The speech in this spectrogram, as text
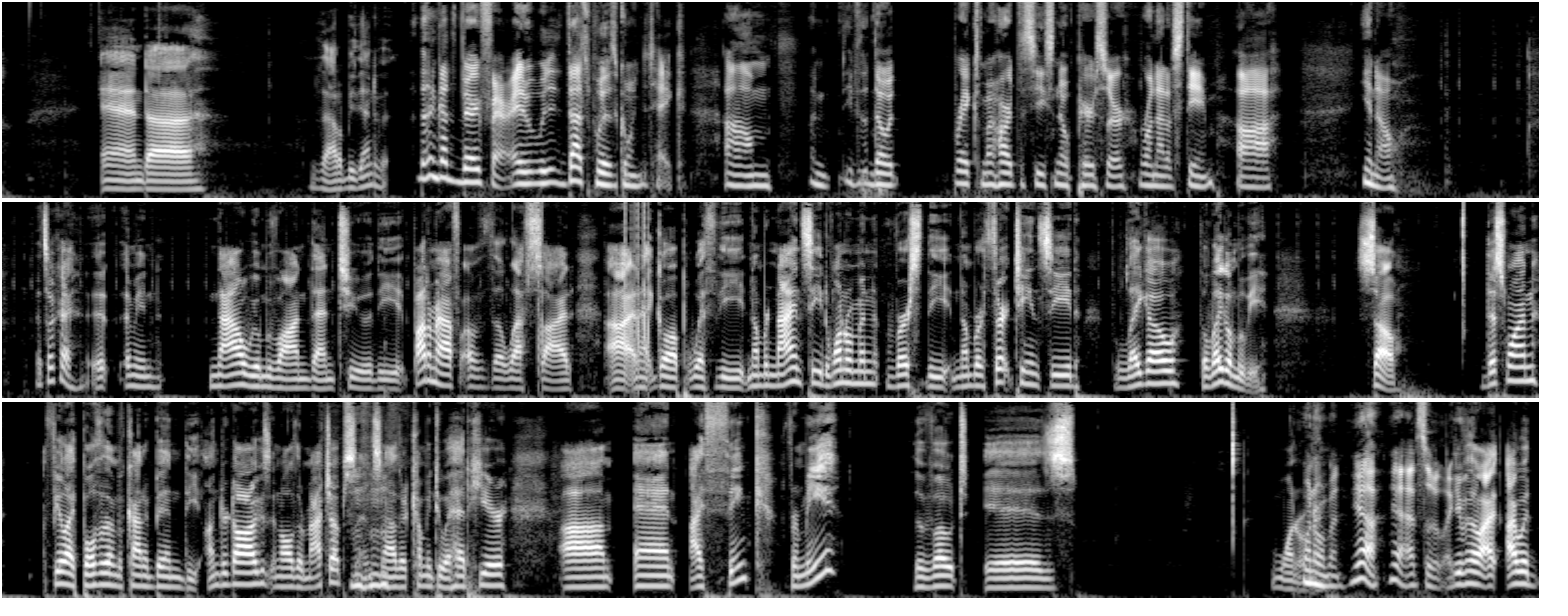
and uh, that'll be the end of it. I think that's very fair. It, that's what it's going to take. Um, and even though it breaks my heart to see Snowpiercer run out of steam, uh, you know, It's okay. It, I mean, now we'll move on then to the bottom half of the left side, uh, and I go up with the number nine seed Wonder Woman versus the number thirteen seed Lego, the Lego Movie. So, this one, I feel like both of them have kind of been the underdogs in all their matchups, and so Mhm. now they're coming to a head here. Um, and I think for me, the vote is Wonder Woman Wonder Woman. Yeah, yeah, absolutely. even though I, I would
